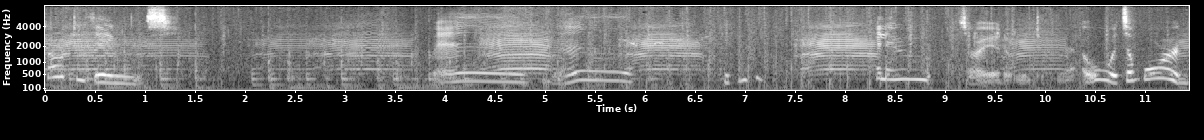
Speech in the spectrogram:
goatee things. Ah, ah. Hello. Sorry, I don't mean to. Oh, it's a warg.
